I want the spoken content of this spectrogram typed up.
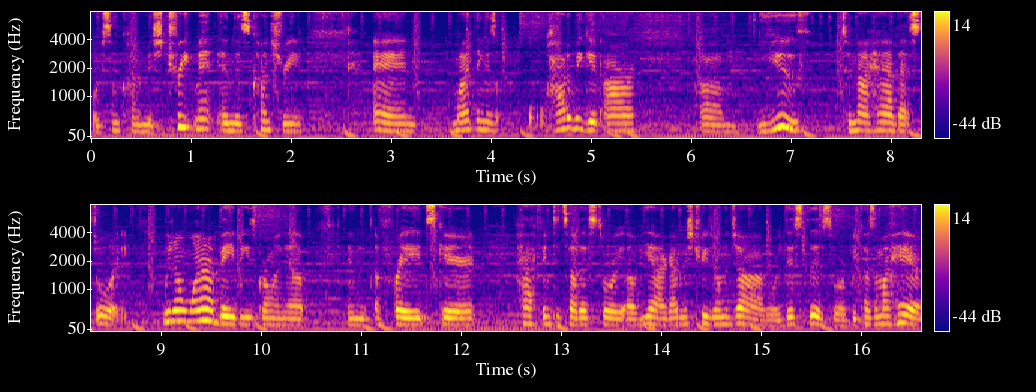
or some kind of mistreatment in this country. And my thing is, how do we get our um, youth to not have that story? We don't want our babies growing up and afraid, scared, having to tell that story of, yeah, I got mistreated on the job, or this, this, or because of my hair.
